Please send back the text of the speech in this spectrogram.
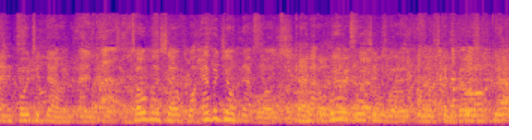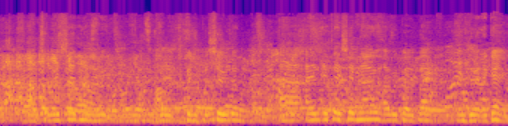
and pointed down, and I told myself whatever job that was, no matter where it was in the world, I was going to go after it. Until they said no, I was going to pursue them, uh, and if they said no, I would go back and do it again.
